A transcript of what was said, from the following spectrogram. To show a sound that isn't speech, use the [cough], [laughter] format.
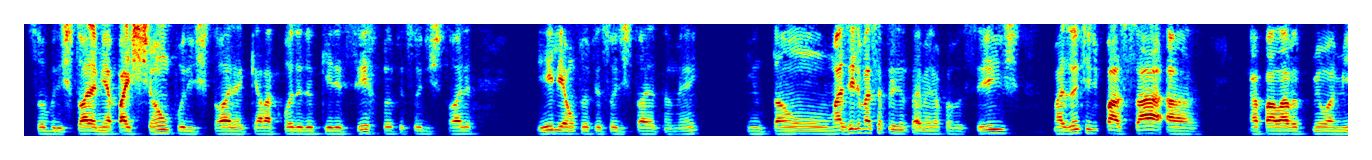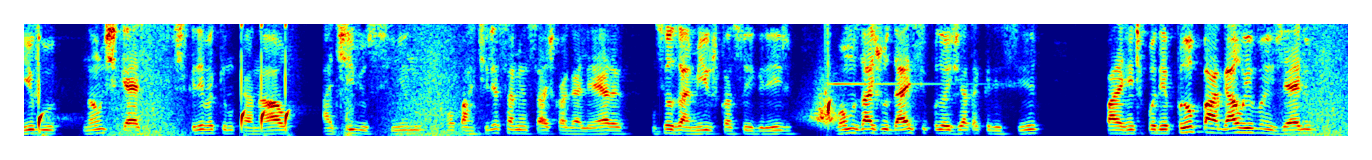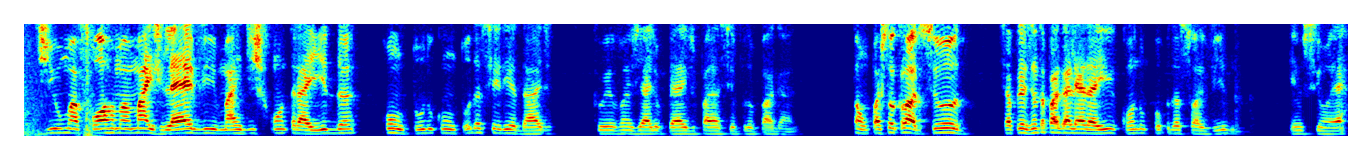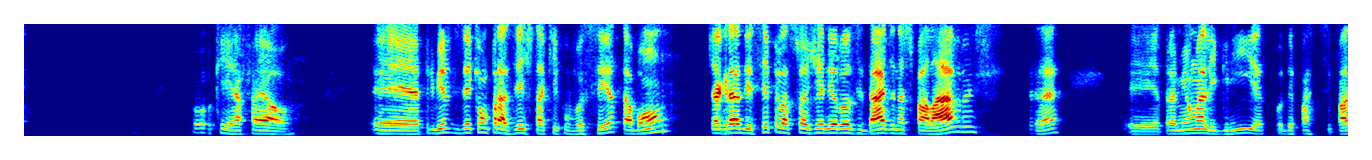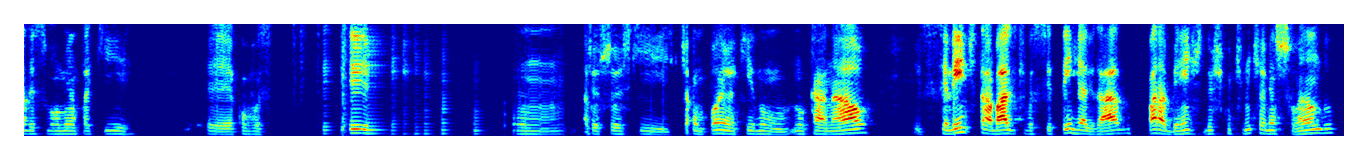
sobre história, minha paixão por história, aquela coisa de eu querer ser professor de história. Ele é um professor de história também. Então, mas ele vai se apresentar melhor para vocês. Mas antes de passar a, a palavra para meu amigo, não esquece, se inscreva aqui no canal, ative o sino, compartilhe essa mensagem com a galera, com seus amigos, com a sua igreja. Vamos ajudar esse projeto a crescer para a gente poder propagar o evangelho de uma forma mais leve, mais descontraída contudo, com toda a seriedade que o evangelho pede para ser propagado. Então, pastor Cláudio, o senhor se apresenta para a galera aí, conta um pouco da sua vida, quem o senhor é. Ok, Rafael. É, primeiro dizer que é um prazer estar aqui com você, tá bom? Te agradecer pela sua generosidade nas palavras, né? É, para mim é uma alegria poder participar desse momento aqui é, com você, com as pessoas que te acompanham aqui no, no canal. Excelente trabalho que você tem realizado. Parabéns, Deus continue te abençoando.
